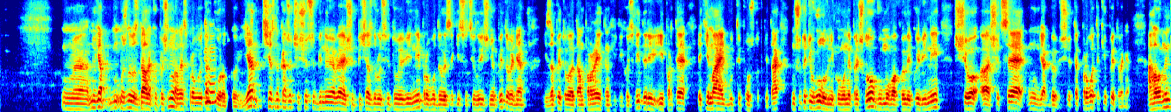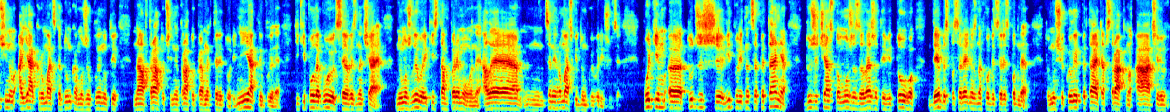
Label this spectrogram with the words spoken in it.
Е, Ну, я можливо здалеку почну, але спробую так Мгм. коротко. Я, чесно кажучи, що собі не уявляю, що під час Другої світової війни проводились якісь соціологічні опитування і запитували там про рейтинг якихось лідерів і про те, які мають бути поступки. Так ну що тоді в голову нікому не прийшло в умовах великої війни, що, що це ну якби що так проводить такі опитування. А головним чином, а як громадська думка може вплинути на втрату чи не втрату певних територій? Ніяк не вплине. Тільки поле бою це визначає. Ну можливо, якісь там перемовини, але це не громадською думкою вирішується. Потім е, тут же ж відповідь на це питання дуже часто може залежати від того, де безпосередньо знаходиться респондент. Тому що коли питають абстрактно, а чи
